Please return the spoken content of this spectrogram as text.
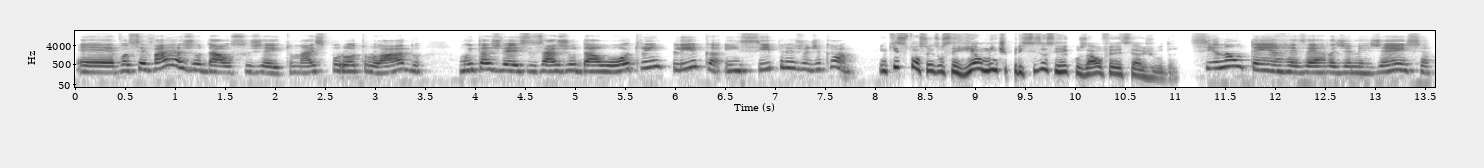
é, você vai ajudar o sujeito, mas por outro lado, muitas vezes ajudar o outro implica em se prejudicar. Em que situações você realmente precisa se recusar a oferecer ajuda? Se não tem a reserva de emergência,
